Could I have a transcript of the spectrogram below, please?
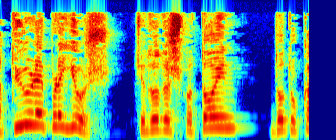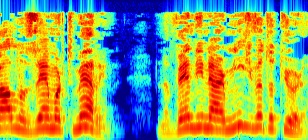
Atyre prej jush që do të shpëtojnë do t'u kall në zemër tmerrin, në vendin e armiqve të tyre,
